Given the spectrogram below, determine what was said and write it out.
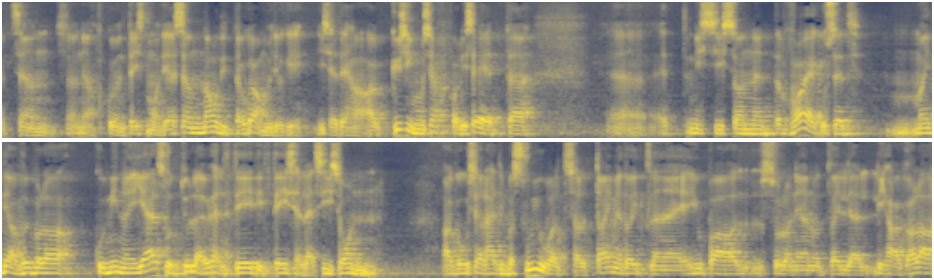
et see on, see on jah, kujunenud teistmoodi ja see on nauditav ka muidugi ise teha, aga küsimus jah, oli see, et et mis siis on need vaegused ma ei tea, võib-olla kui minna järsult üle ühelt dieedilt teisele, siis on. aga kui sa lähed juba sujuvalt, sa oled taimetoitlane, juba sul on jäänud välja liha, kala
